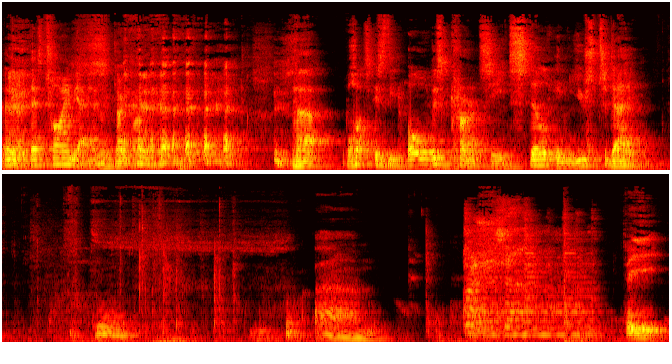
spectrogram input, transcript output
do. anyway, there's time yet, Henry. Don't worry. Uh, what is the oldest currency still in use today? Um, the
